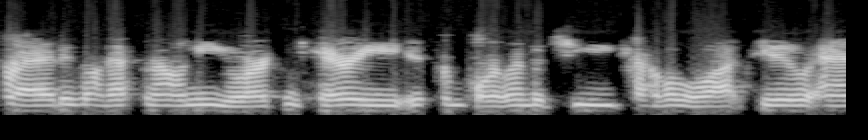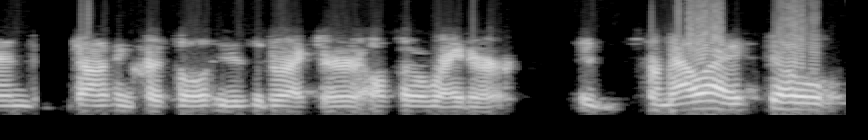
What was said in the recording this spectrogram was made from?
Fred is on SNL in New York, and Carrie is from Portland, but she traveled a lot too. And Jonathan Krisel, who's the director, also a writer, is from LA. So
